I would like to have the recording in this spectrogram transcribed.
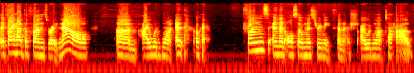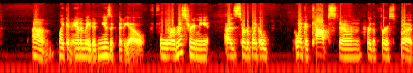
if I had the funds right now, um, I would want and okay, funds and then also Mystery Meat finished. I would want to have um, like an animated music video for Mystery Meat as sort of like a like a capstone for the first book.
